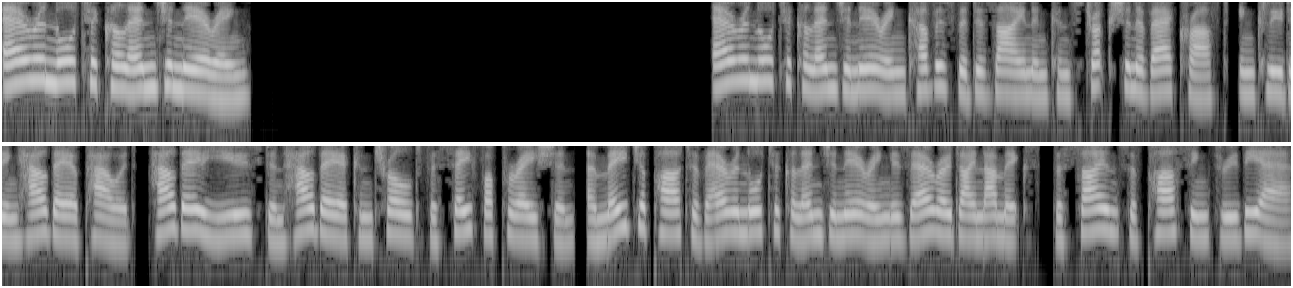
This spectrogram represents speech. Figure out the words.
Aeronautical engineering Aeronautical engineering covers the design and construction of aircraft, including how they are powered, how they are used and how they are controlled for safe operation. A major part of aeronautical engineering is aerodynamics, the science of passing through the air.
